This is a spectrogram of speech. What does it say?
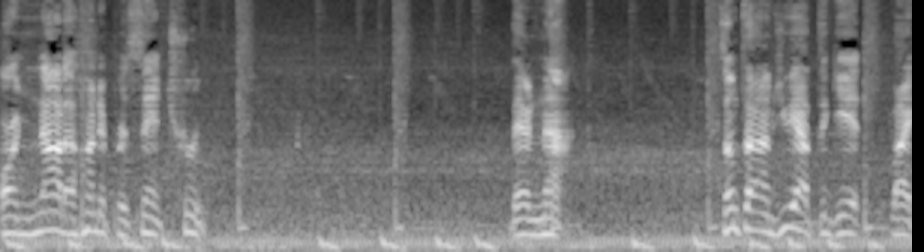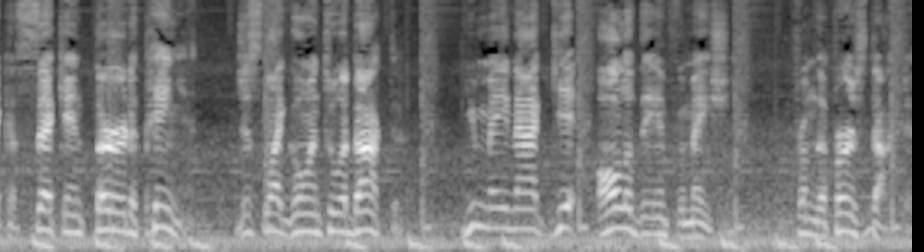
are not 100% true. They're not. Sometimes you have to get like a second, third opinion, just like going to a doctor. You may not get all of the information from the first doctor.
